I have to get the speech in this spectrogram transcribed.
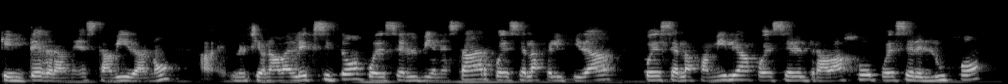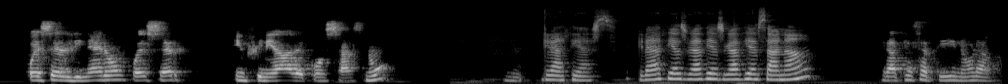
que integran esta vida, ¿no? Ah, mencionaba el éxito, puede ser el bienestar, puede ser la felicidad, Puede ser la familia, puede ser el trabajo, puede ser el lujo, puede ser el dinero, puede ser infinidad de cosas, ¿no? Gracias, gracias, gracias, gracias, Ana. Gracias a ti, Nora.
